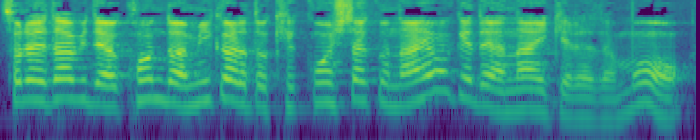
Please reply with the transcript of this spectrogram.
それでダビデは今度はミカラと結婚したくないわけではないけれども、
